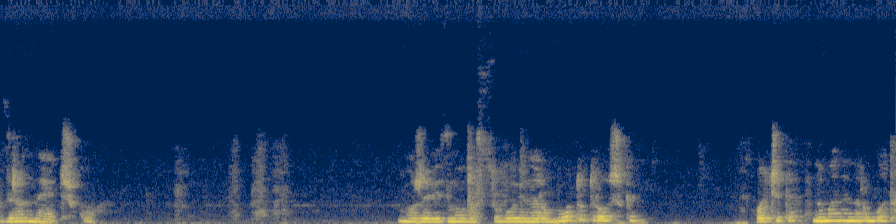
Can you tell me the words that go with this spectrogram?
зранечку. Може, візьму вас з собою на роботу трошки. Хочете до мене на роботу?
